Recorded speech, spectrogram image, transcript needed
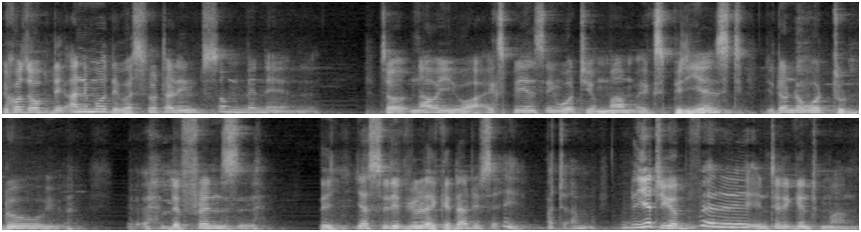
Because of the animal, they were slaughtering so many. So now you are experiencing what your mom experienced. You don't know what to do. The friends, they just leave you like a dad. You say, hey, but um, yet you're a very intelligent man.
